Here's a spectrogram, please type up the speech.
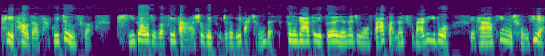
配套的法规政策，提高这个非法社会组织的违法成本，增加对责任人的这种罚款的处罚力度，给他聘用惩戒，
